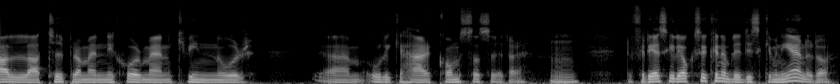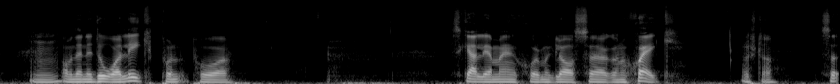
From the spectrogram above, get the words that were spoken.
alla typer av människor, män, kvinnor, ehm, olika härkomst och så vidare. Mm. För det skulle också kunna bli diskriminerande då Mm. om den är dålig på, på skalliga människor med glasögon och skägg så,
